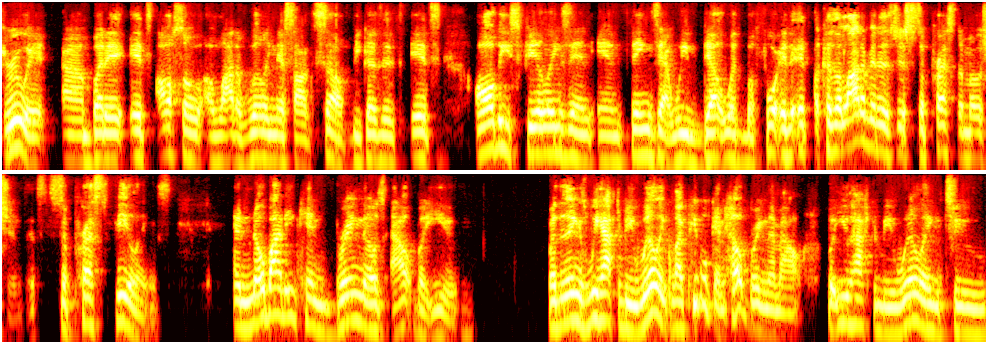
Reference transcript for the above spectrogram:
through it um, but it, it's also a lot of willingness on self because it's it's all these feelings and and things that we've dealt with before because a lot of it is just suppressed emotions it's suppressed feelings and nobody can bring those out but you but the thing is we have to be willing like people can help bring them out but you have to be willing to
